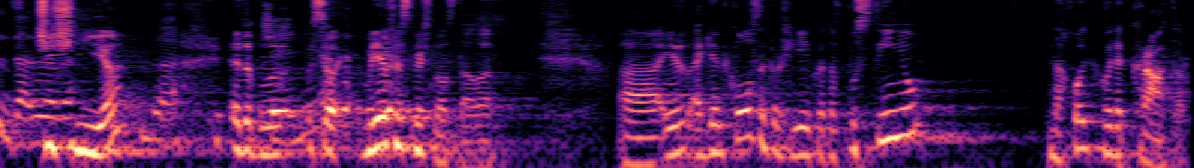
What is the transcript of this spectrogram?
Да-да-да. В Чечне? Да. Это было, все, мне уже смешно стало. А, и этот агент Колсон, короче, едет куда-то в пустыню, находит какой-то кратер.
